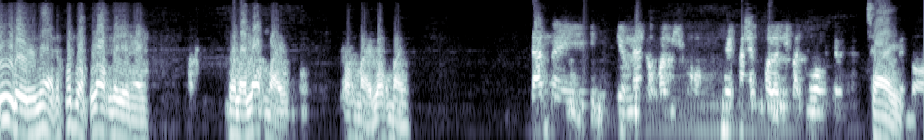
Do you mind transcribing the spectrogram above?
นี่เลยเนี่ยแล้วเขาบอกลอกได้ยังไงเมื่อไหรลอกใหม่ลอกใหม่ลอกใหม่ ด้านในเตรียมนัดบอกว่ามีของคล้ายๆกรณีปัดม่วงใช่ไหมครับใช่เป็นบ่อ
